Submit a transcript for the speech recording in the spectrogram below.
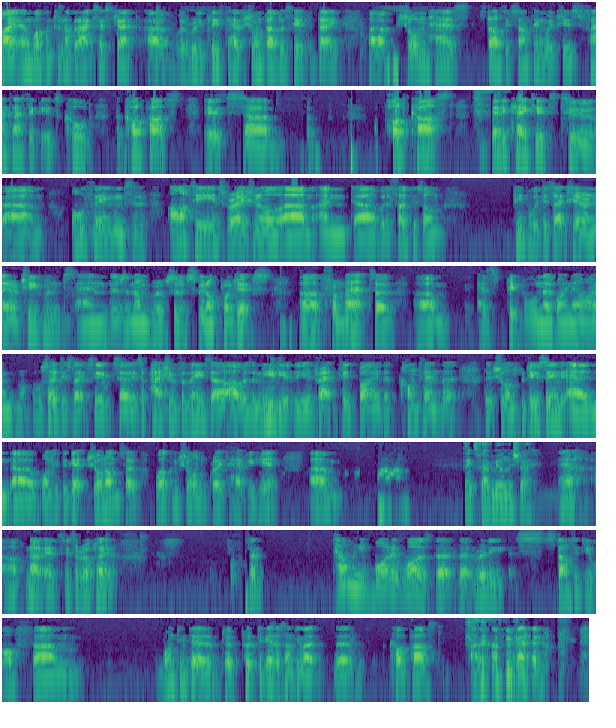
Hi, and welcome to another Access Chat. Uh, we're really pleased to have Sean Douglas here today. Uh, Sean has started something which is fantastic. It's called the Codpast. It's um, a, a, podcast dedicated to um, all things sort of arty, inspirational, um, and uh, with a focus on people with dyslexia and their achievements. And there's a number of sort of spin-off projects uh, from that. So um, as people will know by now, I'm also dyslexic, so it's a passion for me. So I was immediately attracted by the content that, that Sean's producing and uh, wanted to get Sean on. So welcome, Sean. Great to have you here. Um, Thanks for having me on the show. Yeah, oh, no, it's, it's a real pleasure. So tell me what it was that, that really started you off um, wanting to, to put together something like the Codpast.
